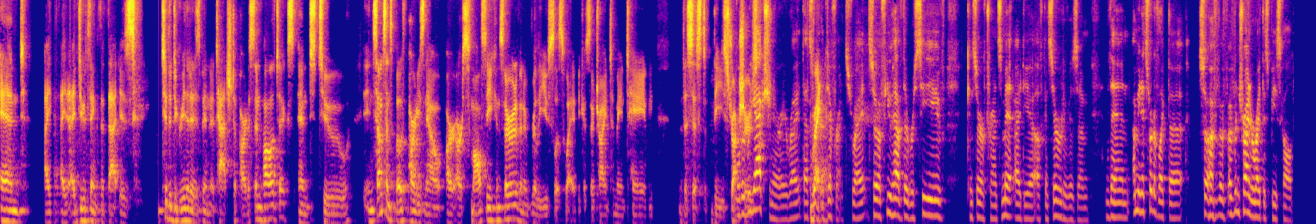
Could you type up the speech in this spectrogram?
And I, I, I do think that that is to the degree that it has been attached to partisan politics and to in some sense, both parties now are, are small c conservative in a really useless way because they're trying to maintain the system, the structures. Well, the reactionary, right? That's right. the difference, right? So if you have the receive, conserve, transmit idea of conservatism, then I mean, it's sort of like the. So I've, I've been trying to write this piece called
